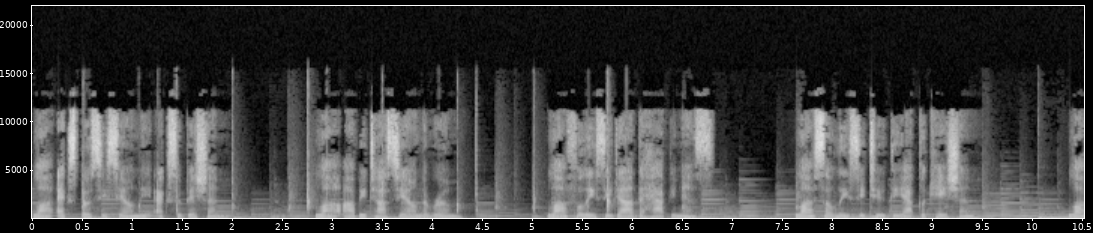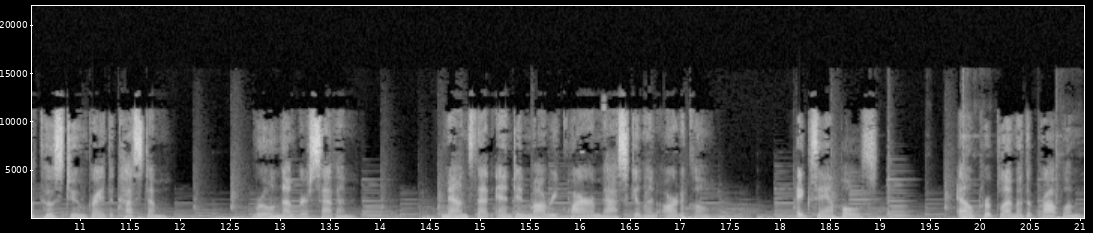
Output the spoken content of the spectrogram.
La exposición, the exhibition. La habitación, the room. La felicidad, the happiness. La solicitud, the application. La costumbre, the custom. Rule number 7. Nouns that end in ma require a masculine article. Examples El problema, the problem.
